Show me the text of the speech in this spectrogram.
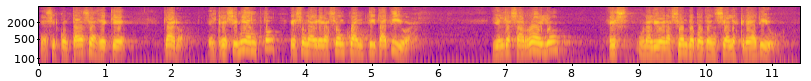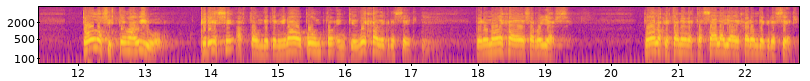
En circunstancias de que, claro, el crecimiento es una agregación cuantitativa y el desarrollo es una liberación de potenciales creativos. Todo sistema vivo crece hasta un determinado punto en que deja de crecer, pero no deja de desarrollarse. Todos los que están en esta sala ya dejaron de crecer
